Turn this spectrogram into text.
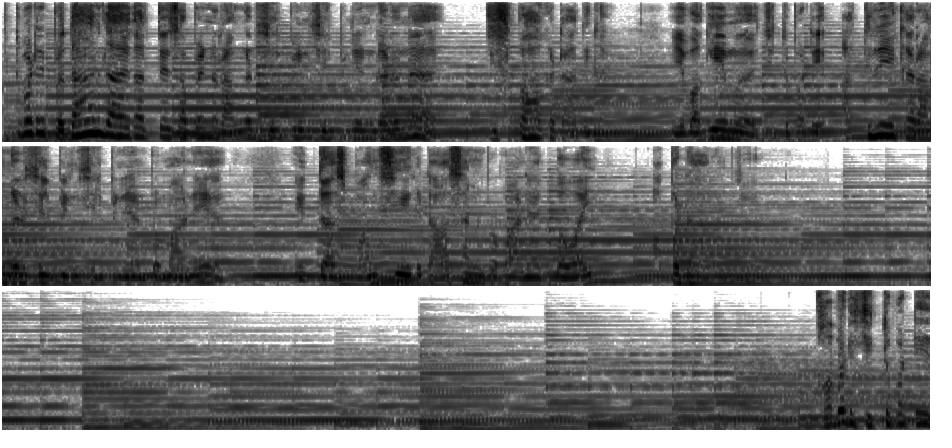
චිත්‍රපටේ ප්‍රධාන දායකත්වය සපයන රංගන ශිල්පීන් ශිල්පිනියන් ගණන 35කට අධිකයි. ඒ වගේම චිත්‍රපටේ අතිරේක රංගන ශිල්පීන් ශිල්පිනියන් ප්‍රමාණය 1500කට ආසන්න ප්‍රමාණයක් බවයි අපට ආරංචි කබඩි චිත්‍රපටයේ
